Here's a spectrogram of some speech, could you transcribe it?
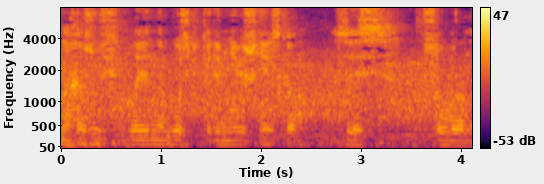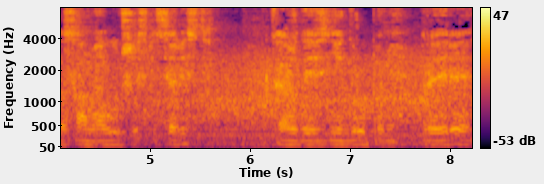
Нахожусь в военном госпитале имени Вишневского. Здесь собраны самые лучшие специалисты. Каждый из них группами проверяет.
